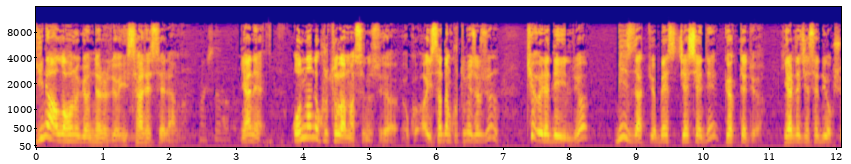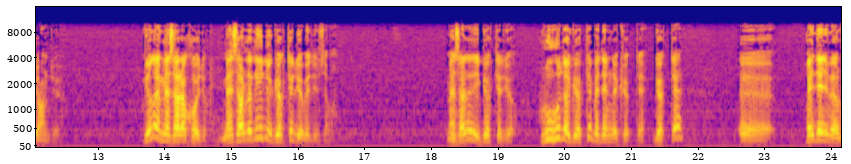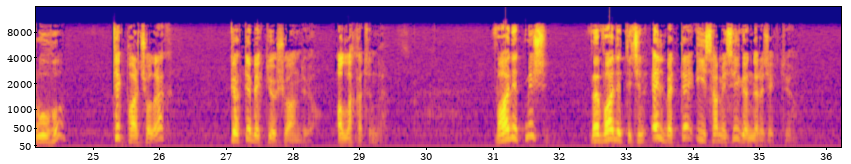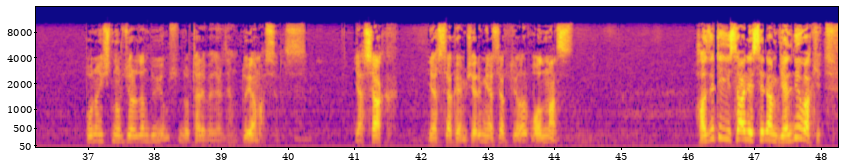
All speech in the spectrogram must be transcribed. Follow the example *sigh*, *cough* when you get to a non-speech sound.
yine Allah onu gönderir diyor İsa Aleyhisselam'a. Maşallah. Yani ondan da kurtulamazsınız diyor. İsa'dan kurtulmaya çalışıyorsunuz ki öyle değil diyor. Bizzat diyor bes cesedi gökte diyor. Yerde cesedi yok şu an diyor. Diyorlar ya mezara koyduk. Mezarda değil diyor gökte diyor Bediüzzaman. Mezarda değil gökte diyor. Ruhu da gökte bedeni de gökte. Gökte e, bedeni ve ruhu tek parça olarak gökte bekliyor şu an diyor. Allah katında. Vaat etmiş ve vaat ettiği için elbette İsa Mesih'i gönderecek diyor. Bunu hiç Nurculardan duyuyor musun Nur talebelerden? Duyamazsınız. Yasak. Yasak hemşerim yasak diyorlar. Olmaz. Hazreti İsa Aleyhisselam geldiği vakit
